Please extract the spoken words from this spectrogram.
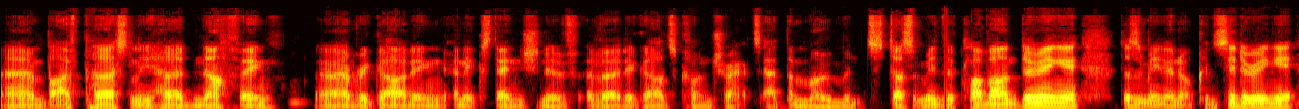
Um, but I've personally heard nothing uh, regarding an extension of, of Odegaard's contract at the moment. Doesn't mean the club aren't doing it. Doesn't mean they're not considering it.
